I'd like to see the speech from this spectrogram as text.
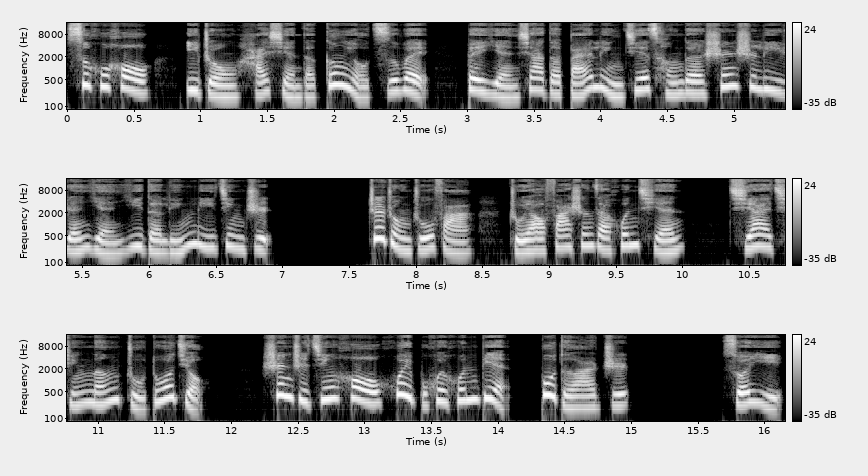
似乎后一种还显得更有滋味，被眼下的白领阶层的绅士丽人演绎的淋漓尽致。这种煮法主要发生在婚前。其爱情能煮多久，甚至今后会不会婚变，不得而知。所以，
